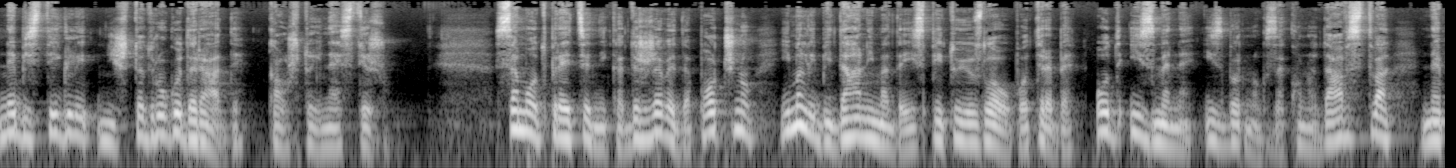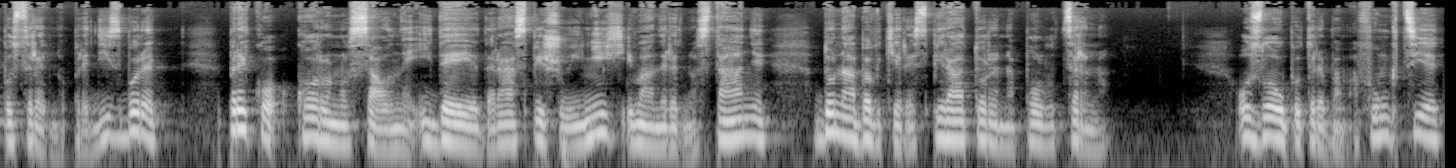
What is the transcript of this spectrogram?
ne bi stigli ništa drugo da rade, kao što i ne stižu. Samo od predsednika države da počnu imali bi danima da ispituju zloupotrebe, od izmene izbornog zakonodavstva neposredno pred izbore, preko koronosalne ideje da raspišu i njih i vanredno stanje, do nabavke respiratora na polu crno. O zloupotrebama funkcije,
